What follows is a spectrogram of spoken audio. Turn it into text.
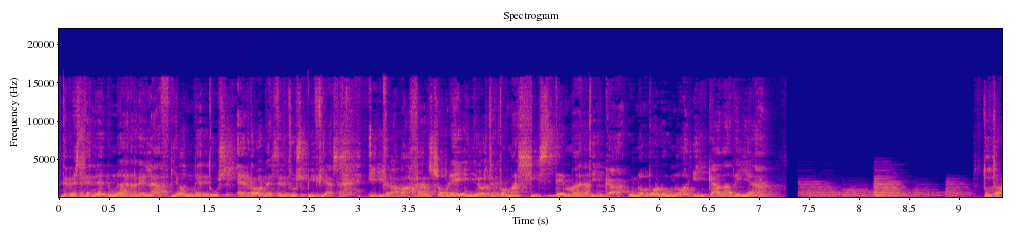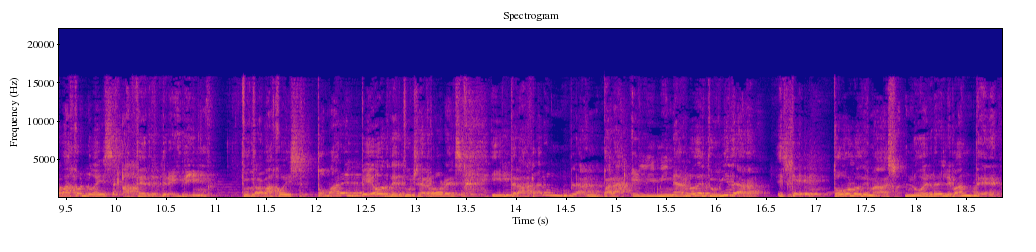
debes tener una relación de tus errores, de tus pifias, y trabajar sobre ellos de forma sistemática, uno por uno y cada día. Tu trabajo no es hacer trading, tu trabajo es tomar el peor de tus errores y trazar un plan para eliminarlo de tu vida. Es que todo lo demás no es relevante.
